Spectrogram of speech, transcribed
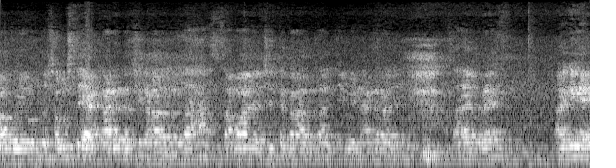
ಹಾಗೂ ಈ ಒಂದು ಸಂಸ್ಥೆಯ ಕಾರ್ಯದರ್ಶಿಗಳಾದಂತಹ ಸಮಾಜ ಚಿಂತಕರಾದಂತಹ ಜಿ ವಿ ನಾಗರಾಜ್ ಸಾಹೇಬ್ರೆ, ಹಾಗೆಯೇ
